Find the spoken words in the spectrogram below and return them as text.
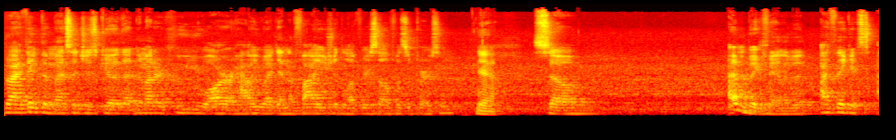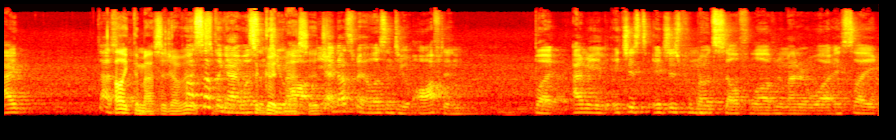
but I think the message is good that no matter who you are or how you identify, you should love yourself as a person. Yeah. So, I'm a big fan of it. I think it's I. That's I like the message of it. That's It's, something I it's a good to. message. Often. Yeah, that's what I listen to often. But I mean, it just it just promotes self love no matter what. It's like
